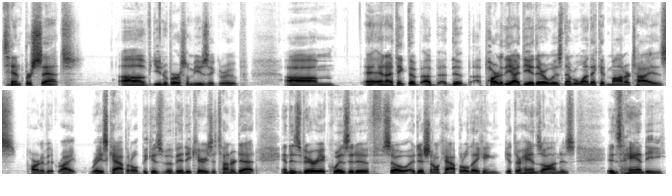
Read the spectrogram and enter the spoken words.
10% of Universal Music Group. Um, and, and, I think the uh, the part of the idea there was number one, they could monetize part of it, right? Raise capital because Vivendi carries a ton of debt and is very acquisitive. So additional capital they can get their hands on is is handy.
